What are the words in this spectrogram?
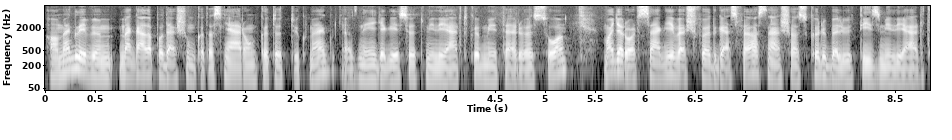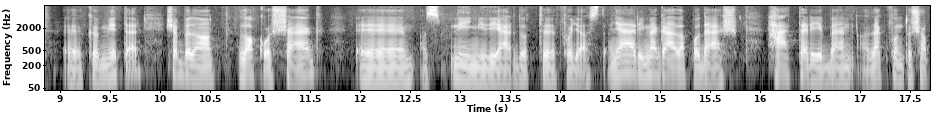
a meglévő megállapodásunkat azt nyáron kötöttük meg, az 4,5 milliárd köbméterről szól. Magyarország éves földgáz felhasználása az körülbelül 10 milliárd köbméter, és ebből a lakosság az 4 milliárdot fogyaszt. A nyári megállapodás hátterében a legfontosabb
